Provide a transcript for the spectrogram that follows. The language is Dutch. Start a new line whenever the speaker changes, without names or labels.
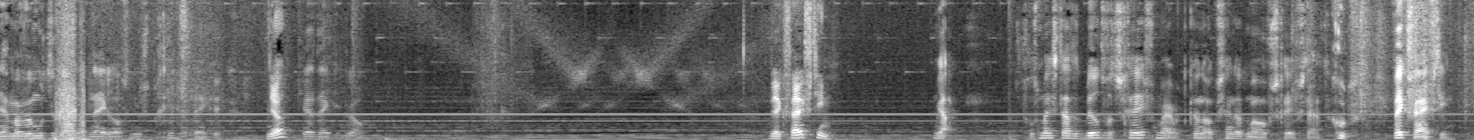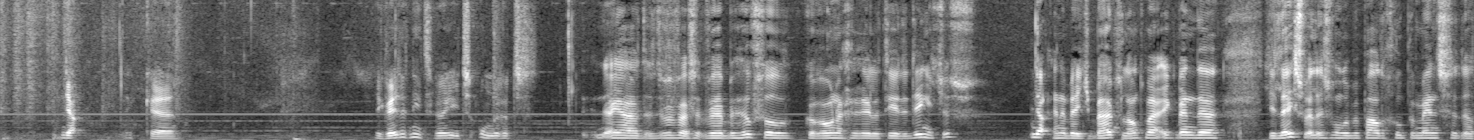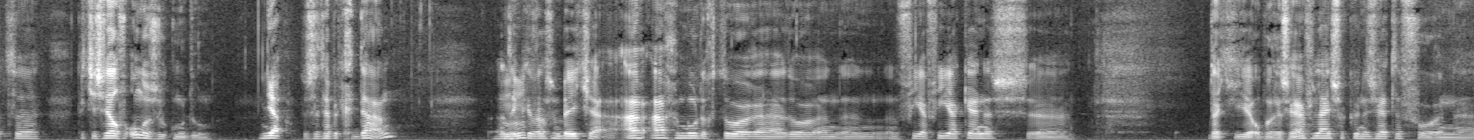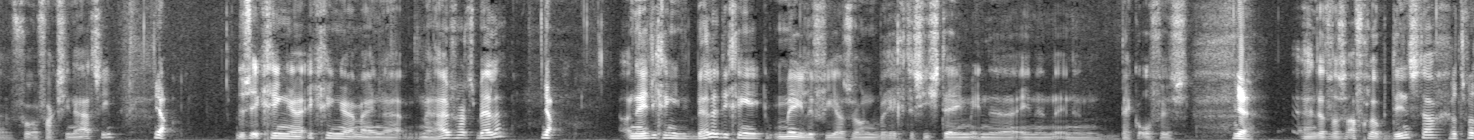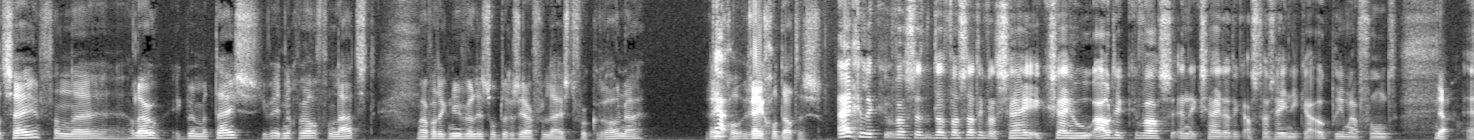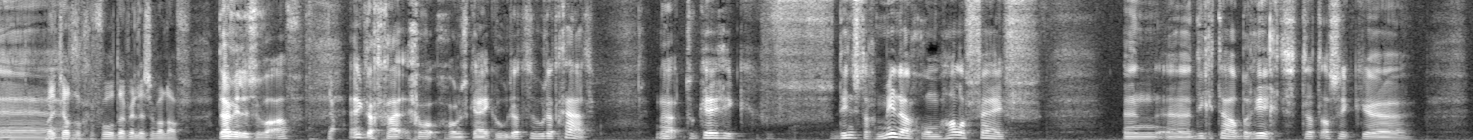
Ja, maar we moeten wel met Nederlands nieuws beginnen, denk ik.
Ja?
Ja, denk ik wel.
Week 15.
Ja. Volgens mij staat het beeld wat scheef, maar het kan ook zijn dat mijn hoofd scheef staat. Goed, week 15.
Ja. Ik, eh, ik weet het niet. Wil je iets onder het...
Nou ja, we, we hebben heel veel corona-gerelateerde dingetjes.
Ja.
En een beetje buitenland. Maar ik ben de, je leest wel eens onder bepaalde groepen mensen dat, eh, dat je zelf onderzoek moet doen.
Ja.
Dus dat heb ik gedaan. Want
Mhm.
ik was een beetje aangemoedigd door, eh, door een, een, een via-via kennis. eh, dat je je op een reservelijst zou kunnen zetten voor een, eh, voor een vaccinatie.
Ja.
Dus ik ging, eh, ik ging mijn, eh, mijn huisarts bellen.
Ja.
Nee, die ging ik niet bellen, die ging ik mailen via zo'n berichtensysteem in, de, in een, in een back-office.
Ja.
En dat was afgelopen dinsdag.
Wat, wat zei je? Van, eh, hallo, ik ben Matthijs. Je weet nog wel van laatst. Maar wat ik nu wil is op de reservelijst voor corona. Regel, regel dat eens.
Eigenlijk was het, dat was dat ik wat zei. Ik zei hoe oud ik was en ik zei dat ik AstraZeneca ook prima vond.
Ja.
Eh,
Want je had het gevoel, daar willen ze wel af.
Daar willen ze wel af.
Ja.
En ik dacht, ga, gewoon, gewoon eens kijken hoe dat, hoe dat gaat. Nou, toen kreeg ik dinsdagmiddag om half vijf een eh, digitaal bericht dat als ik eh,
